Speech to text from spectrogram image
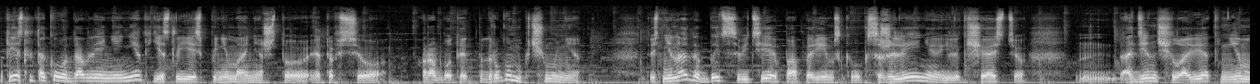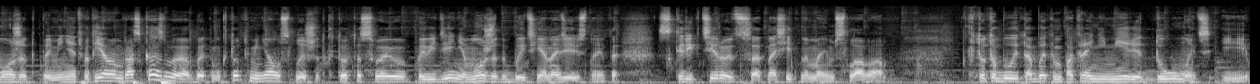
Вот если такого давления нет, если есть понимание, что это все работает по-другому, почему нет? То есть не надо быть святее Папы Римского. К сожалению или к счастью, один человек не может поменять. Вот я вам рассказываю об этом, кто-то меня услышит, кто-то свое поведение, может быть, я надеюсь на это, скорректирует относительно моим словам. Кто-то будет об этом, по крайней мере, думать и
